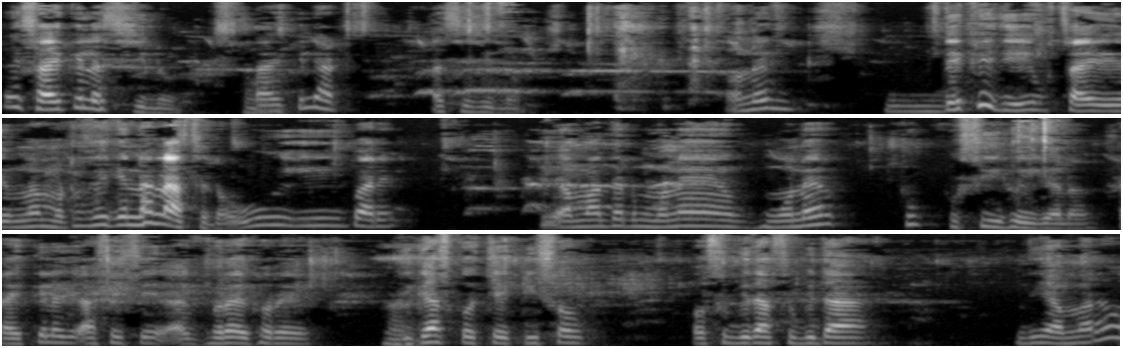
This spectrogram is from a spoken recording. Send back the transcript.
এই সাইকেল এসেছিল সাইকেল এসেছিল অনেক দেখেছি মোটর সাইকেল না আসে না ওই ই পারে। আমাদের মনে মনে খুব খুশি হয়ে গেল। সাইকেলে আসেছে ঘরে ঘরে জিজ্ঞাসা করছে কী সব অসুবিধা সুবিধা? দিয়ে আমরাও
